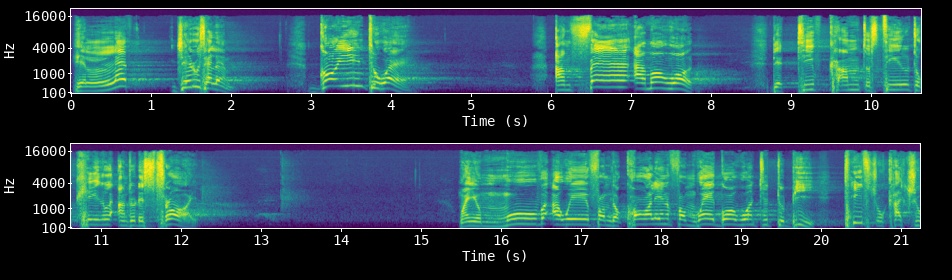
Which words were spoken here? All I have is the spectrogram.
He left Jerusalem, going to where? And fell among what? The thief come to steal, to kill, and to destroy. When you move away from your calling, from where God wants you to be, thieves will catch you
